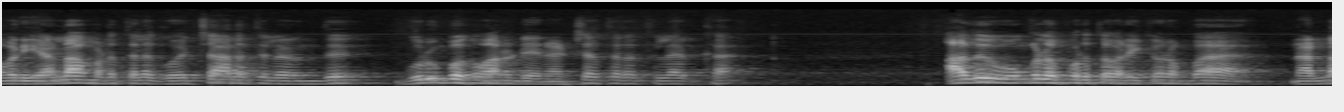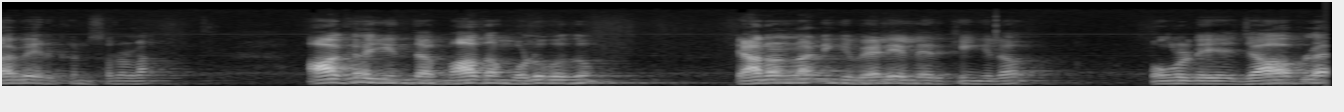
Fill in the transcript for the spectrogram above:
அவர் ஏழாம் இடத்துல கோச்சாரத்தில் இருந்து குரு பகவானுடைய நட்சத்திரத்தில் இருக்கார். அது உங்களை பொறுத்த வரைக்கும் ரொம்ப நல்லாவே இருக்குன்னு சொல்லலாம். ஆக இந்த மாதம் முழுவதும் யாரெல்லாம் நீங்கள் வேலையில் இருக்கீங்களோ உங்களுடைய ஜாபில்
